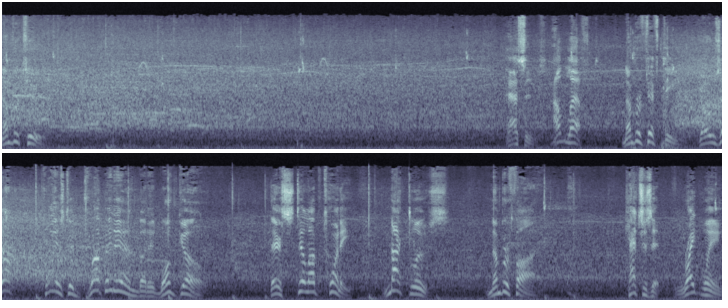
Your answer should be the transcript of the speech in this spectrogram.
Number two. Passes out left. Number 15 goes up, tries to drop it in, but it won't go. They're still up 20. Knocked loose. Number five catches it, right wing.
